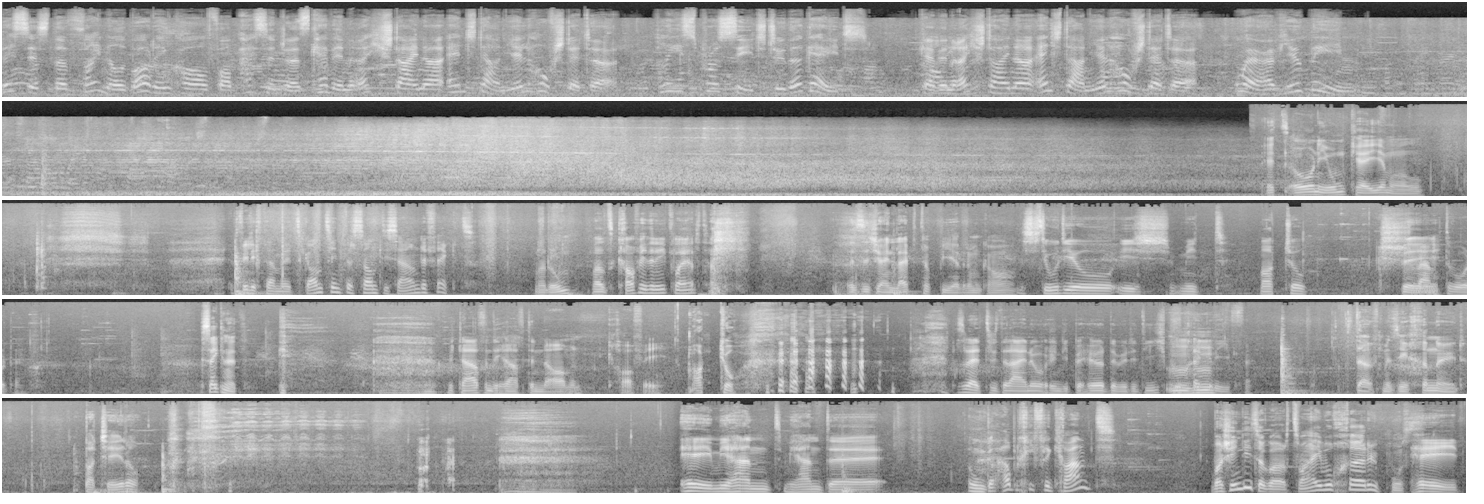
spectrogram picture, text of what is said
This is the final boarding call for passengers Kevin Rechsteiner and Daniel Hofstetter. Please proceed to the gate. Kevin Rechsteiner and Daniel Hofstetter, where have you been? Jetzt ohne Umkehren mal. Vielleicht haben wir jetzt ganz interessante Soundeffekte. Warum? Weil das Kaffee drin geleert hat. Es ist ja ein Laptop hier, darum geht Das Studio ist mit Macho geschwemmt worden. Gesegnet. Wir taufen dich auf den Namen Kaffee. Macho. Das wäre jetzt wieder einer, der in die Behörde würde Einspruch Mhm. ergreifen. Das darf man sicher nicht. Pacero. Hey, wir haben, wir haben äh, unglaubliche Frequenz. Wahrscheinlich sogar zwei Wochen Rhythmus. Hey,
